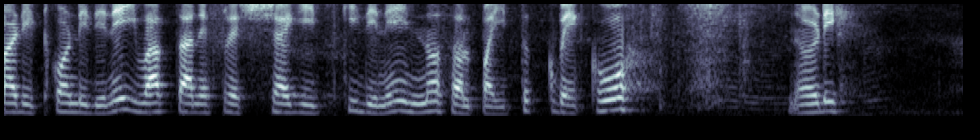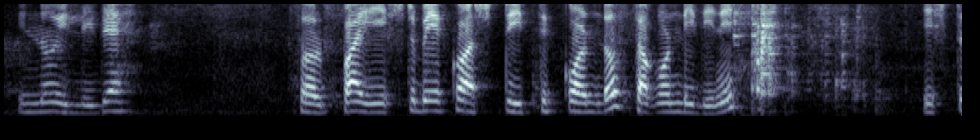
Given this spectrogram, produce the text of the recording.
ಮಾಡಿ ಇಟ್ಕೊಂಡಿದ್ದೀನಿ. ಇವಾಗ ತಾನೇ ಫ್ರೆಶ್ ಆಗಿ ಇತ್ಕಿದ್ದೀನಿ. ಇನ್ನೂ ಸ್ವಲ್ಪ ಇತ್ತಕ್ಬೇಕು ನೋಡಿ, ಇನ್ನೂ ಇಲ್ಲಿದೆ. ಸ್ವಲ್ಪ ಎಷ್ಟು ಬೇಕೋ ಅಷ್ಟು ಇತ್ತುಕೊಂಡು ತಗೊಂಡಿದ್ದೀನಿ. ಎಷ್ಟು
